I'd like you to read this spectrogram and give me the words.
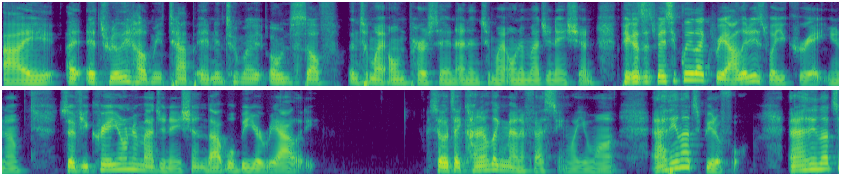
I, I it's really helped me tap in into my own self into my own person and into my own imagination because it's basically like reality is what you create you know? So if you create your own imagination that will be your reality. So it's like kind of like manifesting what you want and i think that's beautiful and i think that's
